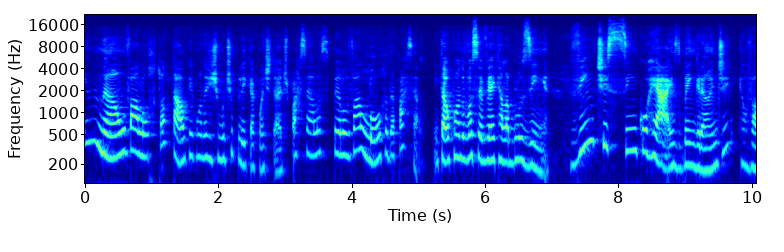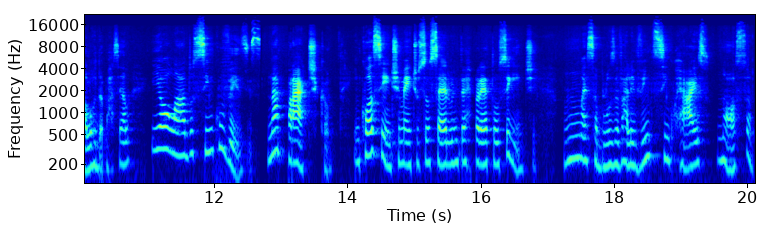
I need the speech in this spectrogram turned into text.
e não o valor total, que é quando a gente multiplica a quantidade de parcelas pelo valor da parcela. Então, quando você vê aquela blusinha, 25 reais bem grande é o valor da parcela e ao lado cinco vezes. Na prática, inconscientemente o seu cérebro interpreta o seguinte: Hum, essa blusa vale 25 reais. Nossa,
